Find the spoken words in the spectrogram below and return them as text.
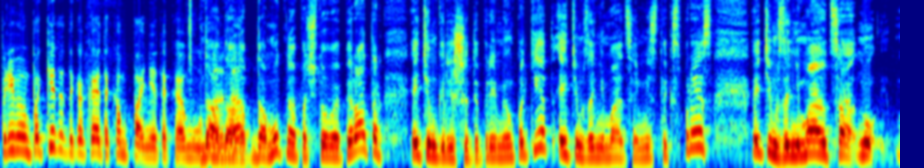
Э, Премиум пакет это какая-то компания такая мутная, да? Да, да, да, да, мутная почтовый оператор. Этим грешит и премиум пакет, этим занимается и Мист Экспресс, этим занимаются, ну, э,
